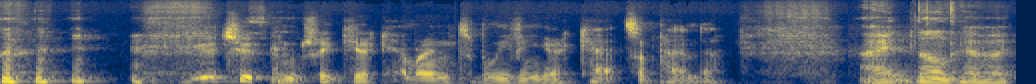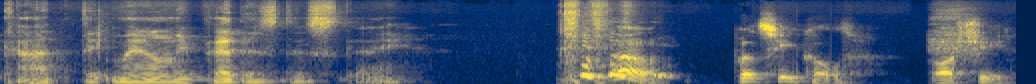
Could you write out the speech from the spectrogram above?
you too can trick your camera into believing your cat's a panda. I don't have a cat. My only pet is this guy. oh, What's he called? Or she?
